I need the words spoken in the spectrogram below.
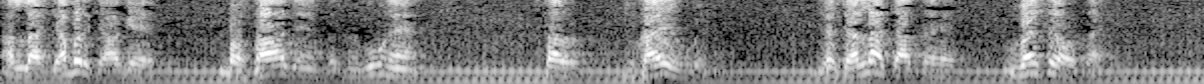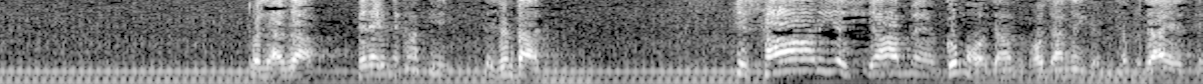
اللہ کے امر کے آگے محتاج ہیں، سرنگون ہیں، سر جھکائے ہوئے ہیں۔ جیسے اللہ چاہتا ہے ویسے ہوتا ہے۔ تو لہذا پھر ایک نے کہا کہ ایجنڈا کہ ساری اشیاء میں گم ہو جانے کے بجائے اس کے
